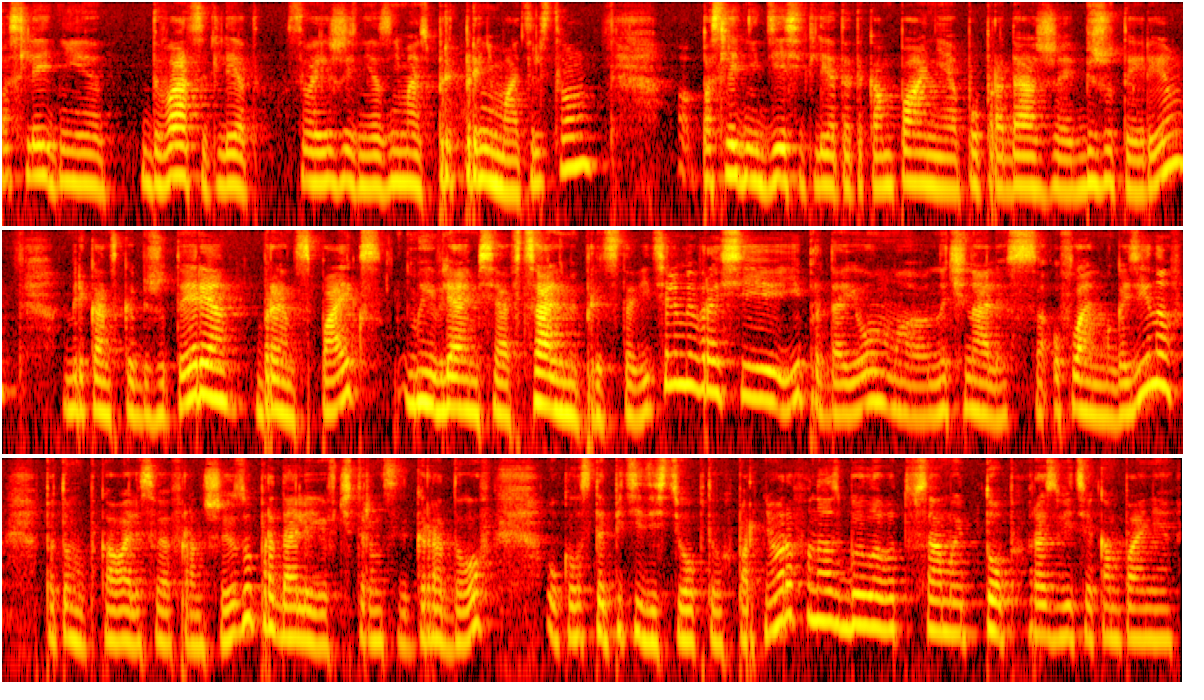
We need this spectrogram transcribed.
Последние 20 лет своей жизни я занимаюсь предпринимательством. Последние 10 лет это компания по продаже бижутерии, американская бижутерия, бренд Spikes. Мы являемся официальными представителями в России и продаем, э, начинали с офлайн магазинов потом упаковали свою франшизу, продали ее в 14 городов. Около 150 оптовых партнеров у нас было вот в самый топ развития компании.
